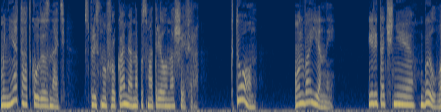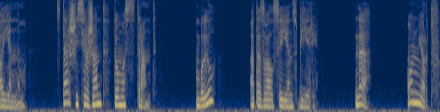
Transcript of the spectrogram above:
«Мне-то откуда знать?» — всплеснув руками, она посмотрела на Шефера. «Кто он?» «Он военный. Или, точнее, был военным. Старший сержант Томас Странт». «Был?» — отозвался Йенс Бьерри. «Да. Он мертв.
